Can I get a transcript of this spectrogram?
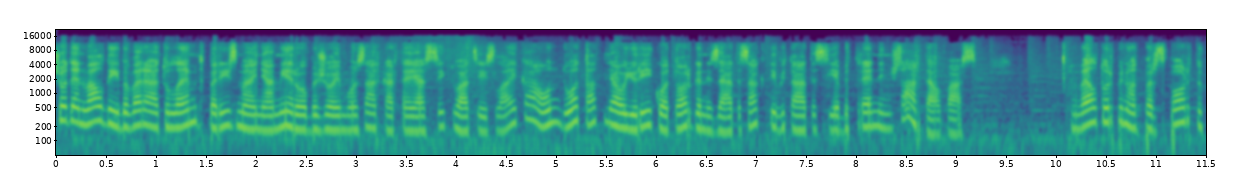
Šodien valdība varētu lemt par izmaiņām ierobežojumos ārkārtējās situācijas laikā un dot atļauju rīkot organizētas aktivitātes jeb treniņus ārtelpās. Vēl turpinot par sportu,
